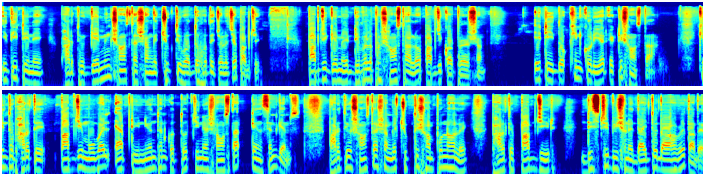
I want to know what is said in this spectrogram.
ইতি টেনে ভারতীয় গেমিং সংস্থার সঙ্গে চুক্তিবদ্ধ হতে চলেছে পাবজি। পাবজি গেমের ডেভেলপার সংস্থা হলো পাবজি কর্পোরেশন। এটি দক্ষিণ কোরিয়ার একটি সংস্থা। কিন্তু ভারতে পাবজি মোবাইল অ্যাপটি নিয়ন্ত্রণ করত চীনের সংস্থা টেনসেন্ট গেমস ভারতীয় সংস্থার সঙ্গে চুক্তি সম্পূর্ণ হলে ভারতে পাবজির ডিস্ট্রিবিউশনের দায়িত্ব দেওয়া হবে তাদের।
